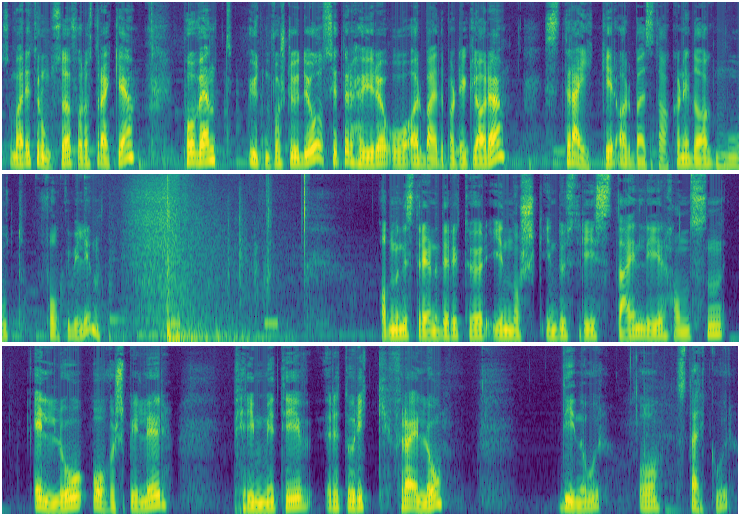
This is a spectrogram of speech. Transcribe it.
som er i Tromsø for å streike. På vent utenfor studio sitter Høyre og Arbeiderpartiet klare. Streiker arbeidstakerne i dag mot folkeviljen? Administrerende direktør i Norsk Industri, Stein Lier Hansen. LO overspiller primitiv retorikk fra LO. Dine ord og sterke ord.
